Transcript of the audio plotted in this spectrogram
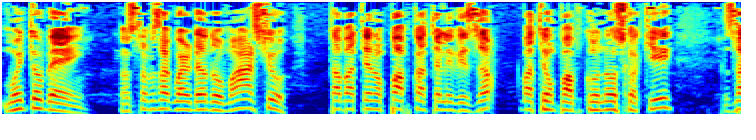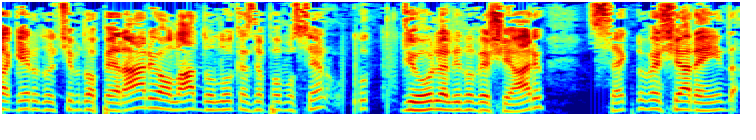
Muito bem. Nós estamos aguardando o Márcio, tá batendo um papo com a televisão, bater um papo conosco aqui, zagueiro do time do Operário, ao lado do Lucas Nepomuceno, de olho ali no vestiário, segue no vestiário ainda,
